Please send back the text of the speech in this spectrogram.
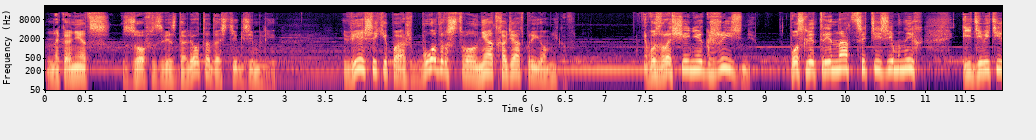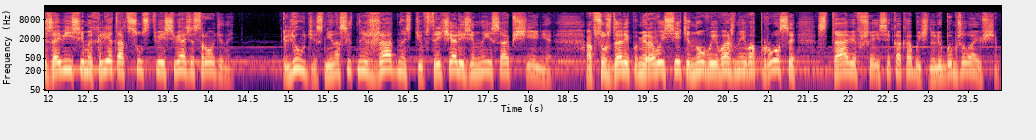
Наконец, зов звездолета достиг Земли – Весь экипаж бодрствовал, не отходя от приемников. Возвращение к жизни после 13 земных и 9 зависимых лет отсутствия связи с Родиной. Люди с ненасытной жадностью встречали земные сообщения, обсуждали по мировой сети новые важные вопросы, ставившиеся, как обычно, любым желающим.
